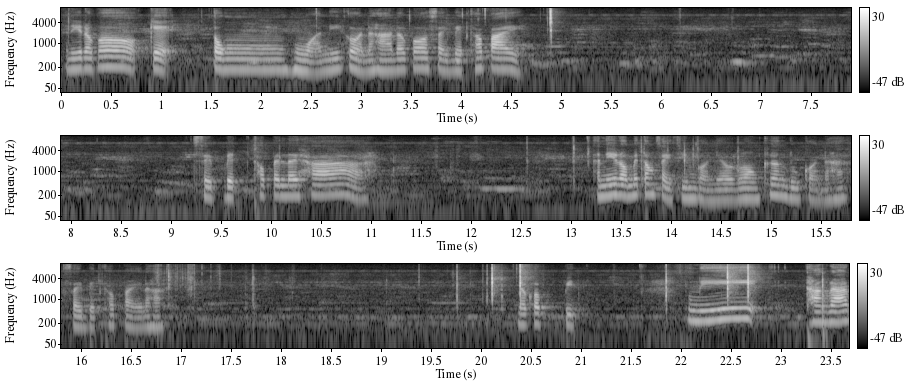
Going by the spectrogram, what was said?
อันนี้เราก็แกะ ตรงหัวนี้ก่อนนะคะ แล้วก็ใส่เบ็ดเข้าไป ใส่เบ็ดเข้าไปเลยค่ะ อันนี้เราไม่ต้องใส่ซิมก่อนเดี๋ยวลองเครื่องดูก่อนนะคะ ใส่เบ็ดเข้าไปนะคะ แล้วก็ปิด ตรงนี้ทางร้าน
